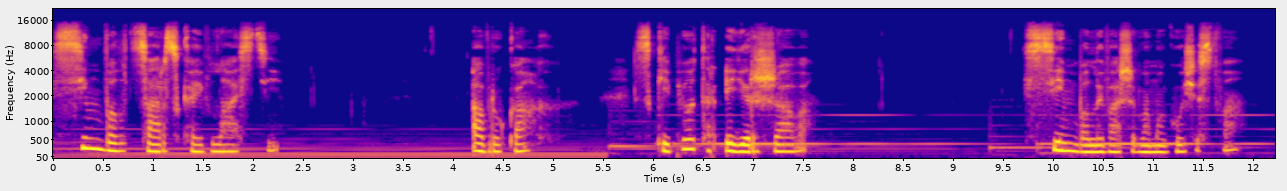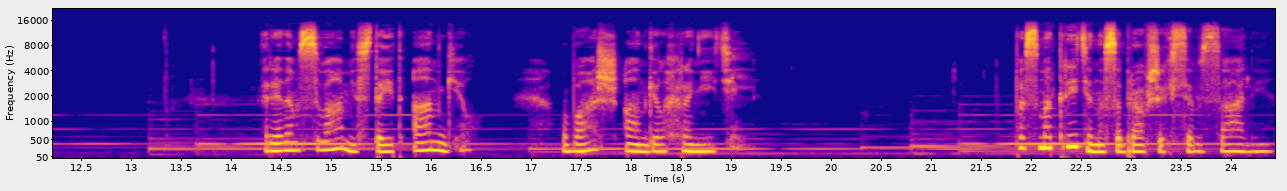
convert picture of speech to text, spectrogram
символ царской власти, а в руках скипетр и держава – символы вашего могущества. Рядом с вами стоит ангел, ваш ангел-хранитель. Посмотрите на собравшихся в зале.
